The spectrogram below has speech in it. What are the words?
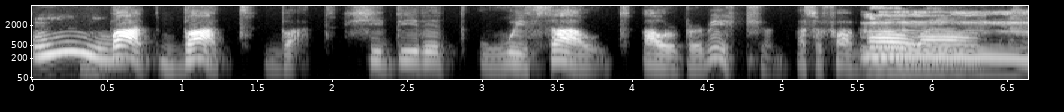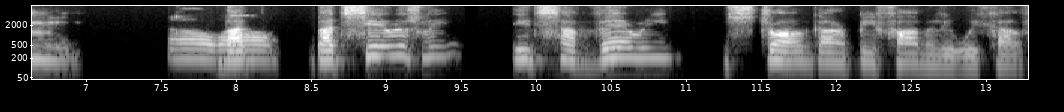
Mm. But, but, but he did it without our permission as a family. Oh, wow. Mm. Oh, But but seriously, it's a very strong RP family we have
